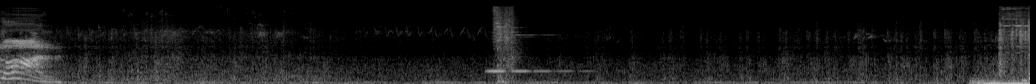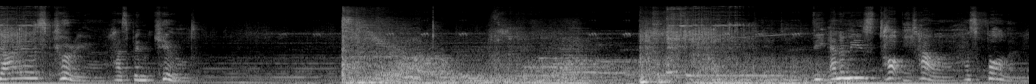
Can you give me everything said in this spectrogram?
Come on! Dire's courier has been killed. The enemy's top tower has fallen.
